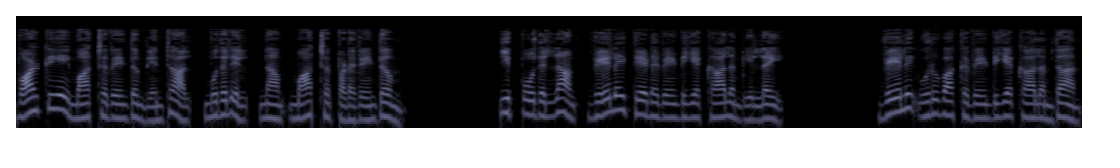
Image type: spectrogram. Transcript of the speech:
வாழ்க்கையை மாற்ற வேண்டும் என்றால் முதலில் நாம் மாற்றப்பட வேண்டும். இப்போதெல்லாம் வேலை தேட வேண்டிய காலம் இல்லை. வேலை உருவாக்க வேண்டிய காலம்தான்.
